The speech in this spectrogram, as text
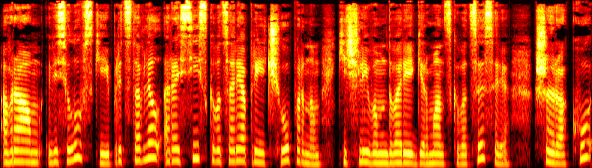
Авраам Веселовский представлял российского царя при чопорном, кичливом дворе германского цесаря широко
